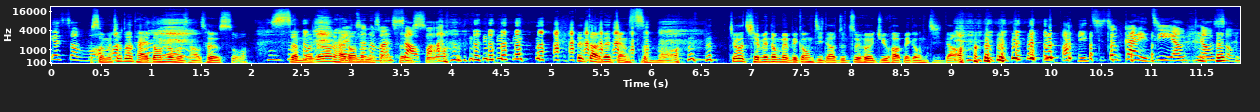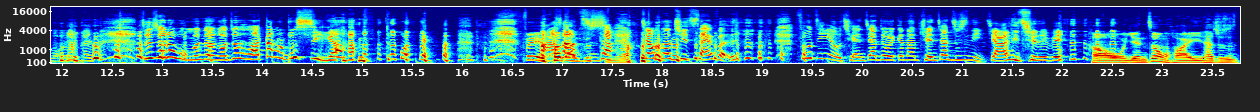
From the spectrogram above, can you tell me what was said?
个什么。什么叫做台东这么少厕所？什么叫做台东那么少厕所？这 到底在讲什么？就前面都没有被攻击到，就最后一句话被攻击到。白痴，就看你自己要挑什么了。就觉得我们两个就是他，当然不行啊。对啊。马上指他，叫他去 seven，附近有全家，就会跟他全家就是你家，你去那边。好，我严重怀疑他就是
